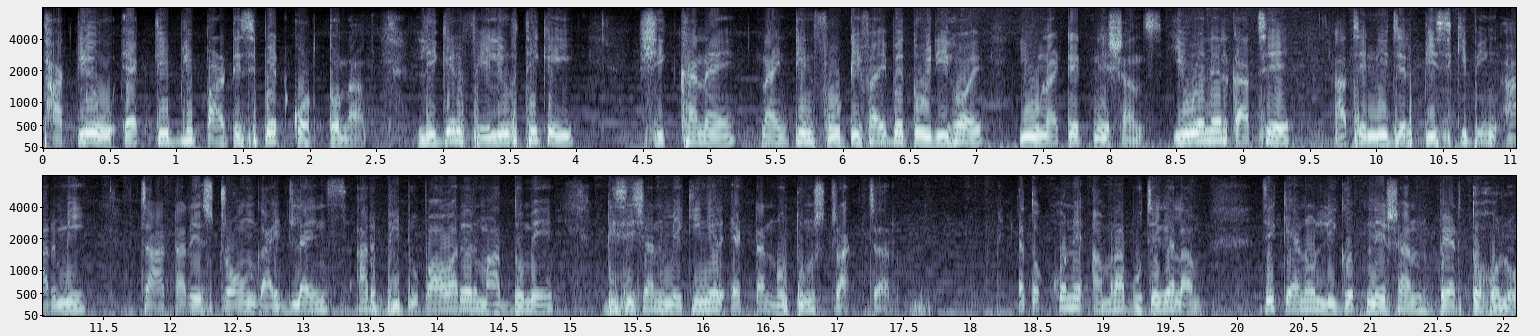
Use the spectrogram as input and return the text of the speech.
থাকলেও অ্যাক্টিভলি পার্টিসিপেট করতো না। লিগের ফেলিউর থেকেই শিক্ষা নেয়। নাইনটিন ফোরটি ফাইভে তৈরি হয় ইউনাইটেড নেশনস ইউএনের কাছে আছে নিজের পিসকিপিং আর্মি চার্টারে স্ট্রং গাইডলাইন্স আর ভিটো পাওয়ারের মাধ্যমে ডিসিশন মেকিংয়ের একটা নতুন স্ট্রাকচার এতক্ষণে আমরা বুঝে গেলাম যে কেন লিগ অফ নেশন ব্যর্থ হলো।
